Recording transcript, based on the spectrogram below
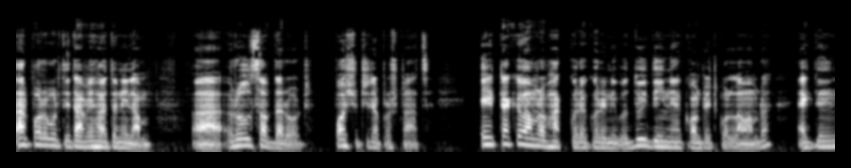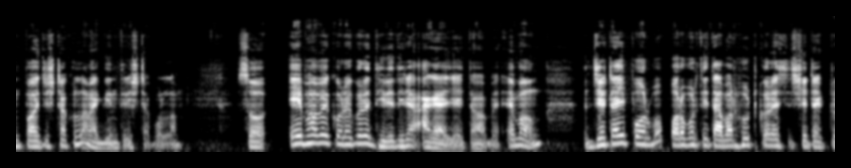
তার পরবর্তীতে আমি হয়তো নিলাম রুলস অফ দ্য রোড পঁয়ষট্টিটা প্রশ্ন আছে। এটাকেও আমরা ভাগ করে করে নিব। দুই দিনে কমপ্লিট করলাম আমরা। একদিন পঁয়ত্রিশটা করলাম, একদিন ত্রিশটা করলাম। সো এভাবে করে করে ধীরে ধীরে আগায় যেতে হবে এবং যেটাই পড়ব, পরবর্তীতে আবার হুট করে সেটা একটু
